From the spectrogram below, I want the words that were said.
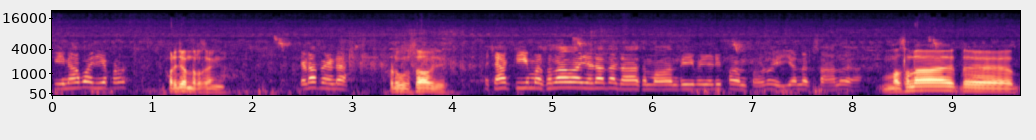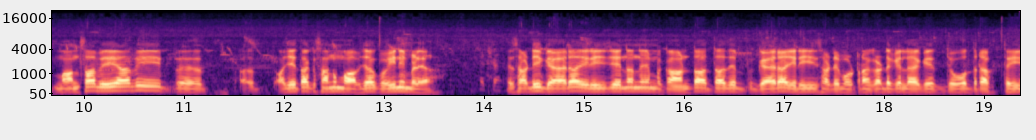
ਕੀ ਨਾਮ ਭਾਜੀ ਆਪਣਾ? ਹਰਜਿੰਦਰ ਸਿੰਘ। ਕਿਹੜਾ ਪਿੰਡ ਆ? ਖਡੂਰ ਸਾਹਿਬ ਜੀ। ਅੱਛਾ ਕੀ ਮਸਲਾ ਵਾ ਜਿਹੜਾ ਤੁਹਾਡਾ ਸਮਾਨ ਦੀ ਵੀ ਜਿਹੜੀ ਭੰਨ ਤੋੜ ਹੋਈ ਆ ਨੁਕਸਾਨ ਹੋਇਆ? ਮਸਲਾ ਮਾਨ ਸਾਹਿਬ ਇਹ ਆ ਵੀ ਅਜੇ ਤੱਕ ਸਾਨੂੰ ਮੁਆਵਜ਼ਾ ਕੋਈ ਨਹੀਂ ਮਿਲਿਆ। ਅੱਛਾ। ਤੇ ਸਾਡੀ ਗੈਰ ਹਾਜ਼ਰੀ 'ਚ ਇਹਨਾਂ ਨੇ ਮਕਾਨ ਢਾਤਾ ਤੇ ਗੈਰ ਹਾਜ਼ਰੀ ਸਾਡੇ ਮੋਟਰਾਂ ਕੱਢ ਕੇ ਲੈ ਕੇ ਜੋ ਦਰਖਤ ਸੀ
